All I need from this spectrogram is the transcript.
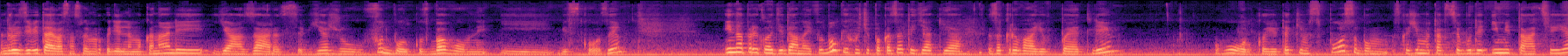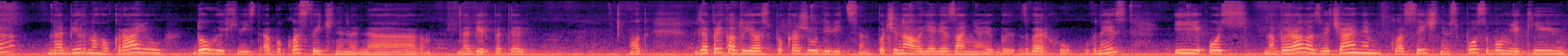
Друзі, вітаю вас на своєму рукодільному каналі. Я зараз в'яжу футболку з бавовни і віскози. І на прикладі даної футболки хочу показати, як я закриваю петлі голкою. Таким способом, скажімо так, це буде імітація набірного краю довгий хвіст або класичний на- на- набір петель. От. Для прикладу, я ось покажу, дивіться, починала я в'язання якби зверху вниз. І ось набирала звичайним класичним способом, який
